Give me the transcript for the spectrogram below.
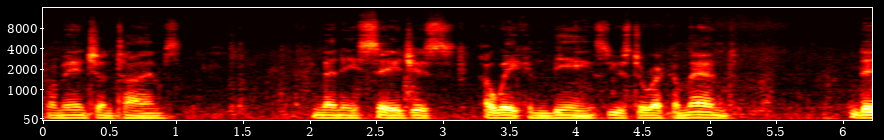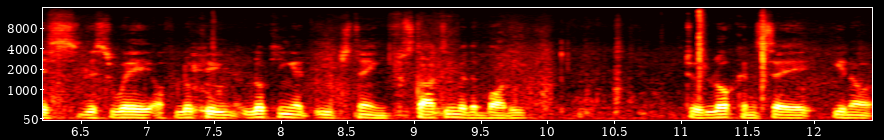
From ancient times, many sages, awakened beings used to recommend this this way of looking looking at each thing, starting with the body, to look and say, you know,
